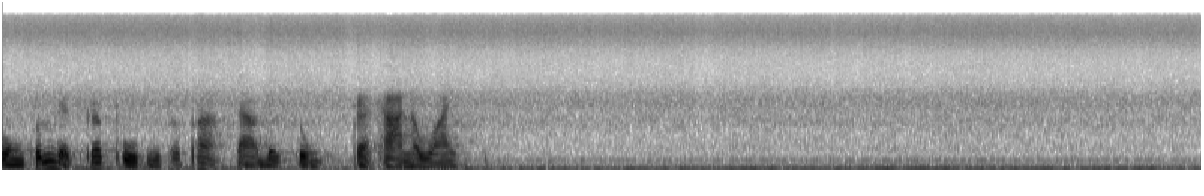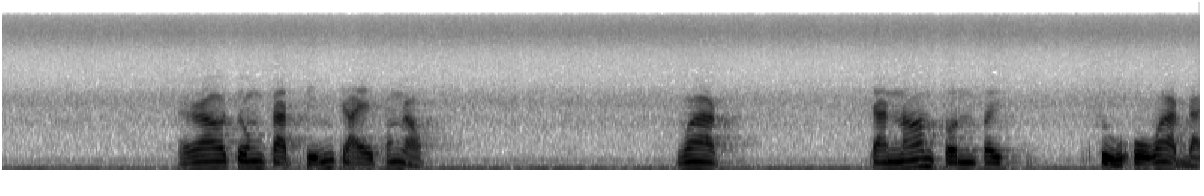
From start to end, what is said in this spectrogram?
องค์สมเด็จพระผู้มีพระภาคเจ้าได้ทรงประทานเอาไว้ เราจงตัดสินใจของเรา ว่าจะน้อมตนไปสู่โอวาทใด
